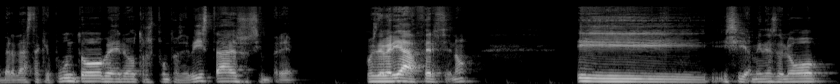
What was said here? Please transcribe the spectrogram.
ver, hasta qué punto, ver otros puntos de vista, eso siempre, pues debería hacerse, ¿no? Y, y sí, a mí desde luego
